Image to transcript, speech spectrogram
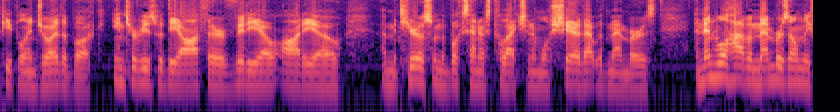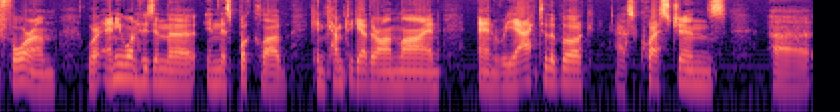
people enjoy the book interviews with the author, video, audio, uh, materials from the Book Center's collection, and we'll share that with members. And then we'll have a members only forum where anyone who's in the in this book club can come together online and react to the book, ask questions, uh,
